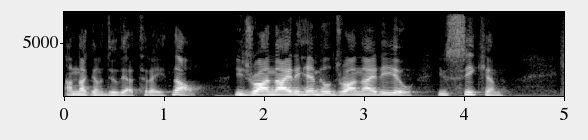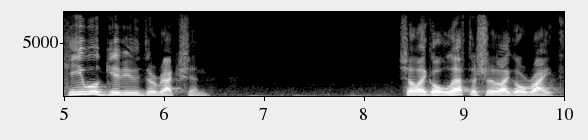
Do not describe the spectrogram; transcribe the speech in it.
I'm not going to do that today. No. You draw nigh to Him, He'll draw nigh to you. You seek Him. He will give you direction. Shall I go left or shall I go right?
